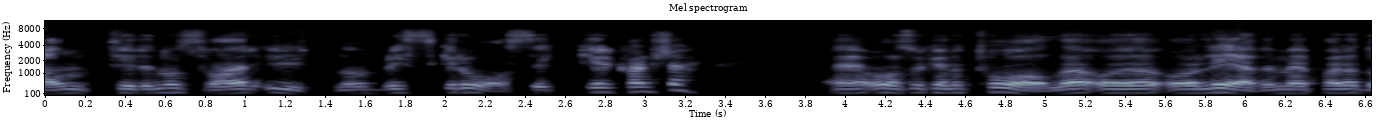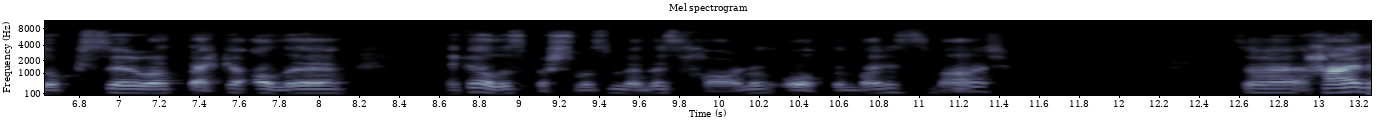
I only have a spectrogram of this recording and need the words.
antyde noen svar uten å bli skråsikker, kanskje. Eh, og også kunne tåle å, å, leve med paradokser, og at det er ikke alle, er ikke alle spørsmål som nødvendigvis har noen åpenbare svar. Så her,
